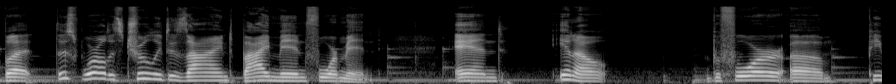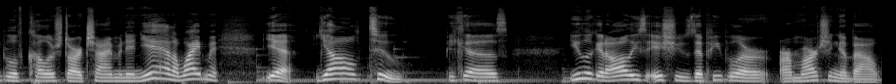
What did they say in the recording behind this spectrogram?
But this world is truly designed by men for men. And, you know, before um, people of color start chiming in, yeah, the white man, yeah, y'all too. Because you look at all these issues that people are, are marching about,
